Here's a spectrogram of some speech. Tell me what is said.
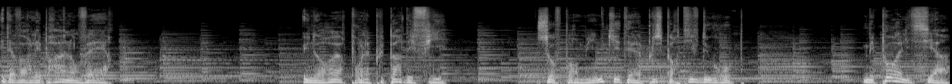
et d'avoir les bras à l'envers. Une horreur pour la plupart des filles, sauf pour Mine qui était la plus sportive du groupe. Mais pour Alicia,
